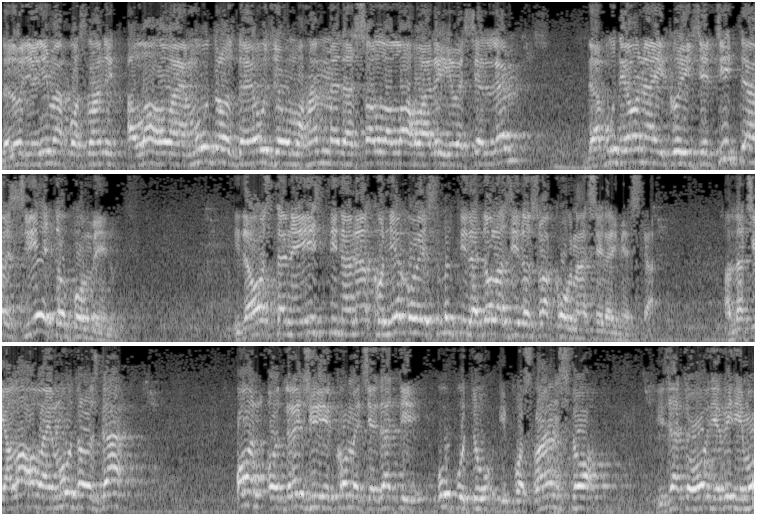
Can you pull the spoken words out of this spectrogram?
Da dođe njima poslanik. Allahova je mudrost da je uzeo Muhammeda sallallahu alaihi ve sellem da bude onaj koji će čitav svijet opomenuti i da ostane istina nakon njegove smrti da dolazi do svakog naselja i mjesta. A znači Allahova je mudrost da on određuje kome će dati uputu i poslanstvo. I zato ovdje vidimo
